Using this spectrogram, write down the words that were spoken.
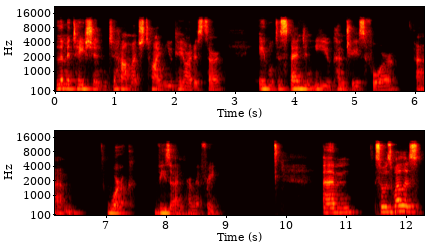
limitation to how much time UK artists are able to spend in EU countries for um, work, visa, and permit free. Um, so, as well as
